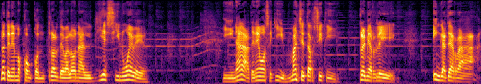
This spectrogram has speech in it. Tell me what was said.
Lo tenemos con control de balón al 19. Y nada, tenemos aquí Manchester City, Premier League, Inglaterra,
